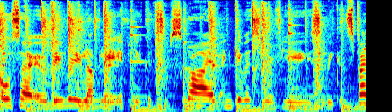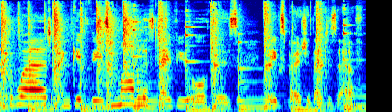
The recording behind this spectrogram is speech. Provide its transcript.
Also, it would be really lovely if you could subscribe and give us a review so we can spread the word and give these marvellous debut authors the exposure they deserve.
